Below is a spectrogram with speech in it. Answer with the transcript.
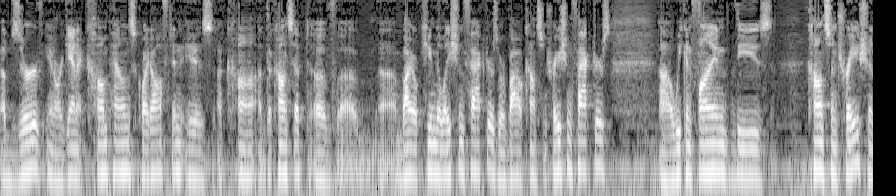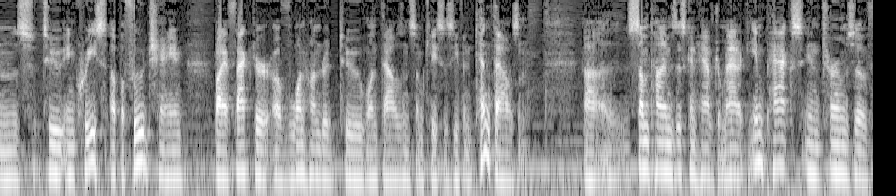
observe in organic compounds quite often is con the concept of uh, uh, bioaccumulation factors or bioconcentration factors. Uh, we can find these concentrations to increase up a food chain by a factor of 100 to 1,000, some cases even 10,000. Uh, sometimes this can have dramatic impacts in terms of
